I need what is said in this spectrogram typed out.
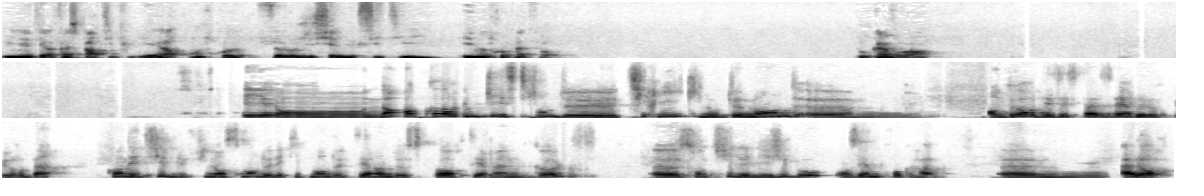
une interface particulière entre ce logiciel Nexity et notre plateforme. Donc à voir. Et on a encore une question de Thierry qui nous demande, euh, en dehors des espaces verts urbains, qu'en est-il du financement de l'équipement de terrains de sport, terrains de golf sont-ils éligibles au 11e programme euh, Alors,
